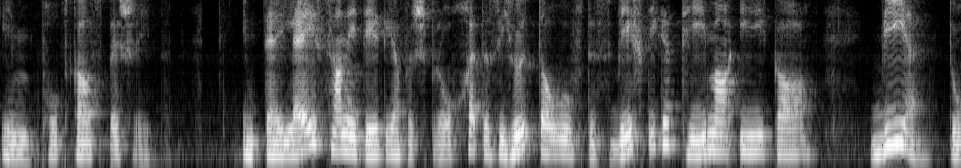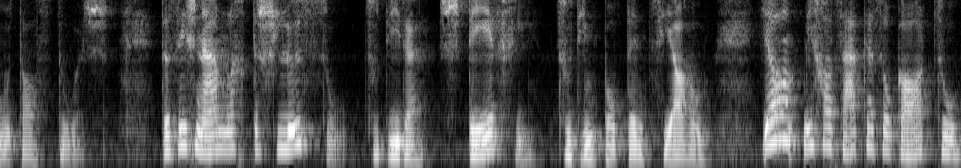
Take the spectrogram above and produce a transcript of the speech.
im Podcast beschrieben. Im Teil 1 habe ich dir ja versprochen, dass ich heute auch auf das wichtige Thema eingehe, wie du das tust. Das ist nämlich der Schlüssel zu deiner Stärke, zu deinem Potenzial. Ja, man kann sagen, sogar zu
